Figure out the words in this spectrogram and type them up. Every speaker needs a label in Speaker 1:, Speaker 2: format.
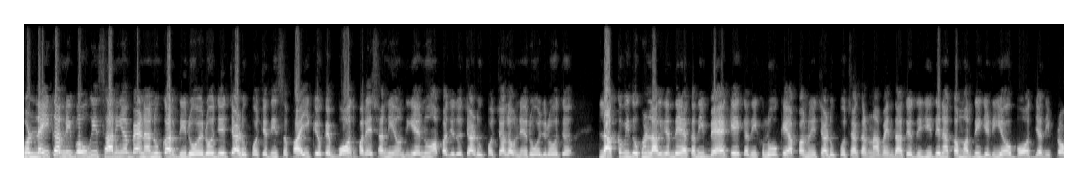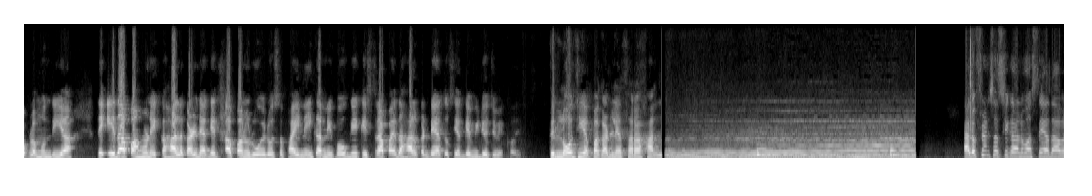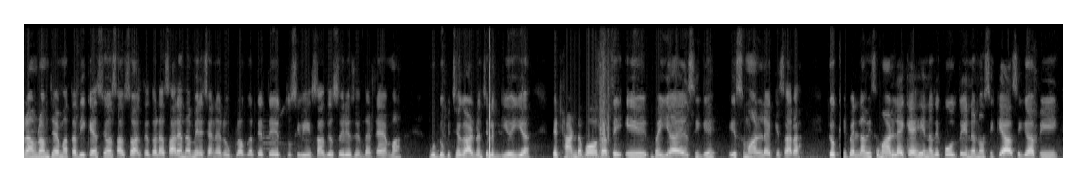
Speaker 1: ਹੁਣ ਨਹੀਂ ਕਰਨੀ ਪਊਗੀ, ਸਾਰੀਆਂ ਭੈਣਾਂ ਨੂੰ ਘਰ ਦੀ ਰੋਜ਼ ਰੋਜ਼ ਇਹ ਝਾੜੂ ਪੋਚੇ ਦੀ ਸਫ਼ਾਈ, ਕਿਉਂਕਿ ਬਹੁਤ ਪਰੇਸ਼ਾਨੀ ਆਉਂਦੀ ਹੈ ਇਹਨੂੰ, ਆਪਾਂ ਜਦੋਂ ਝਾੜੂ ਪੋਚਾ ਲਾਉਨੇ ਰੋਜ਼ ਰੋਜ਼ ਲੱਕ ਵੀ ਦੁਖਣ ਲੱਗ ਜਾਂਦੇ ਆ, ਕਦੀ ਬਹਿ ਕੇ, ਕਦੀ ਖਲੋ ਕੇ ਆਪਾਂ ਨੂੰ ਇਹ ਝਾੜੂ ਪੋਚਾ ਕਰਨਾ ਪੈਂਦਾ ਤੇ ਉਹਦੀ, ਜਿਹਦੇ ਨਾਲ ਕਮਰ ਦੀ ਜਿਹੜੀ ਆ ਉਹ ਬਹੁਤ ਜ਼ਿਆਦਾ ਪ੍ਰੋਬਲਮ ਹੁੰਦੀ ਆ ਤੇ ਇਹਦਾ ਆਪਾਂ ਹੁਣ ਇੱਕ ਹੱਲ ਕੱਢ ਲਿਆ ਕਿ ਆਪਾਂ ਨੂੰ ਰੋਜ਼ ਰੋਜ਼ ਸਫ਼ਾਈ ਨਹੀਂ ਕਰਨੀ ਪਊਗੀ, ਕਿਸ ਤਰ੍ਹਾਂ ਆਪਾਂ ਇਹਦਾ ਹੱਲ ਕੱਢਿਆ, ਤੁਸੀਂ ਅੱਗੇ ਵੀਡੀਓ 'ਚ ਵੇਖੋ ਜੀ। ਤੇ ਲੋ ਜੀ, ਆਪਾਂ ਕੱਢ ਲਿਆ ਸਾਰਾ ਹੱਲ। ਹੈਲੋ ਫਰੈਂਡਸ ਸਤਿ ਸ਼੍ਰੀ ਅਕਾਲ, ਨਮਸਤੇ, ਆਦਾਬ, ਰਾਮ ਰਾਮ, ਜੈ ਮਾਤਾ ਦੀ। ਕੈਸੇ ਹੋ ਸਭ ਸਵਾਗਤ ਹੈ ਤੁਹਾਡਾ ਸਾਰਿਆਂ ਦਾ ਮੇਰੇ ਚੈਨਲ ਰੂਪ ਬਲੌਗਰ ਤੇ ਤੇ ਤੁਸੀਂ ਵੇਖ ਸਕਦੇ ਹੋ ਸਵੇਰੇ ਸਵੇਰ ਦਾ ਟਾਈਮ ਆ। ਗੁੱਡੂ ਪਿੱਛੇ ਗਾਰਡਨ 'ਚ ਲੱਗੀ ਹੋਈ ਆ ਤੇ ਠੰਡ ਬਹੁਤ ਆ ਤੇ ਇਹ ਭਈਆ ਆਏ ਸੀਗੇ, ਇਹ ਸਮਾਨ ਲੈ ਕੇ ਸਾਰਾ। ਕਿਉਂਕਿ ਪਹਿਲਾਂ ਵੀ ਸਮਾਨ ਲੈ ਕੇ ਆਏ ਸੀ, ਇਹਨਾਂ ਦੇ ਕੋਲ ਤੇ ਇਹਨਾਂ ਨੂੰ ਅਸੀਂ ਕਿਹਾ ਸੀਗਾ ਵੀ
